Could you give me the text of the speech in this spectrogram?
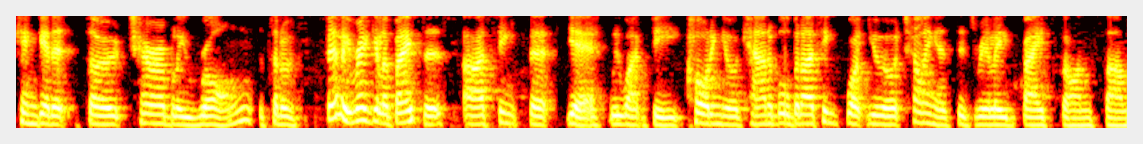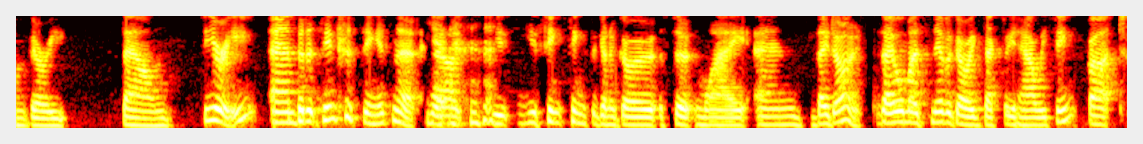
can get it so terribly wrong, sort of fairly regular basis, I think that, yeah, we won't be holding you accountable. But I think what you're telling us is really based on some very sound theory. And but it's interesting, isn't it? Yeah. you, you think things are going to go a certain way and they don't. They almost never go exactly how we think, but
